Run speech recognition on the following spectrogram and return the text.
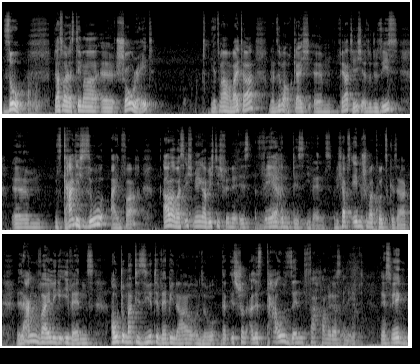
So, das war das Thema äh, Showrate. Jetzt machen wir weiter und dann sind wir auch gleich ähm, fertig. Also du siehst, ähm, ist gar nicht so einfach. Aber was ich mega wichtig finde, ist während des Events. Und ich habe es eben schon mal kurz gesagt, langweilige Events, automatisierte Webinare und so, das ist schon alles tausendfach haben wir das erlebt. Deswegen,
